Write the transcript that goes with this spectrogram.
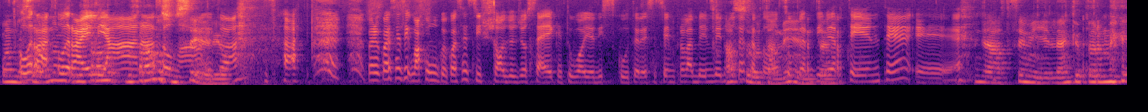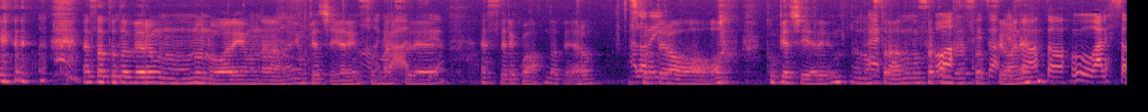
Quando ora, sarà, no, ora lo faranno, Eliana, lo faranno sul serio. Esatto. Per qualsiasi, ma comunque qualsiasi shoujo sei che tu voglia discutere, sei sempre la benvenuta, è stato super divertente. E... Grazie mille, anche per me è stato davvero un, un onore e un piacere insomma, oh, essere, essere qua, davvero. Ascolterò allora, con piacere la nostra, eh, la nostra oh, conversazione. Esatto, uh, adesso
